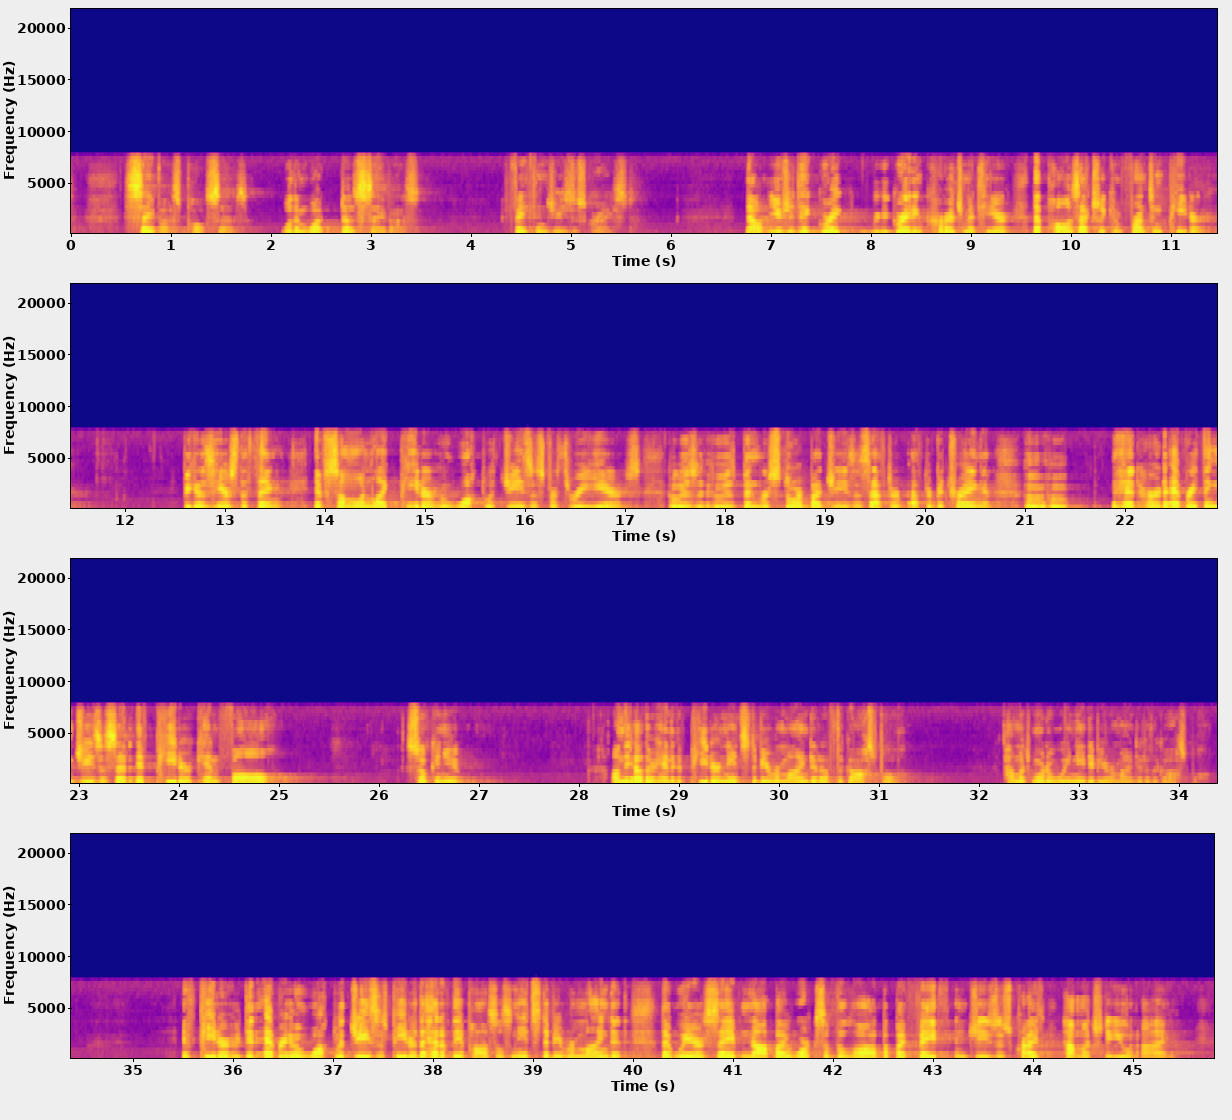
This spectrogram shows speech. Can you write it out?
save us, Paul says. Well, then what does save us? Faith in Jesus Christ. Now, you should take great, great encouragement here that Paul is actually confronting Peter. Because here's the thing if someone like Peter, who walked with Jesus for three years, who, is, who has been restored by Jesus after, after betraying him, who, who had heard everything Jesus said, if Peter can fall, so can you. On the other hand, if Peter needs to be reminded of the gospel, how much more do we need to be reminded of the gospel? If Peter, who did every, who walked with Jesus, Peter, the head of the apostles, needs to be reminded that we are saved not by works of the law, but by faith in Jesus Christ, how much do you and I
